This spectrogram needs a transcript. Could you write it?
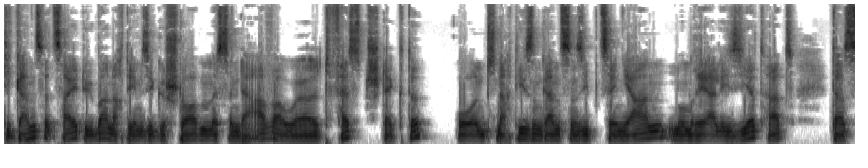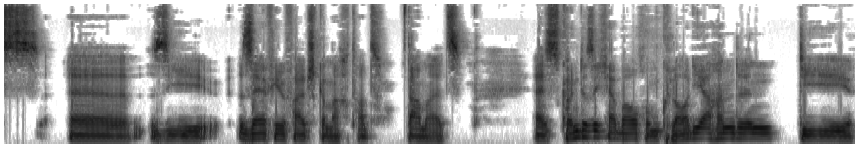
die ganze Zeit über, nachdem sie gestorben ist, in der Otherworld feststeckte und nach diesen ganzen 17 Jahren nun realisiert hat, dass äh, sie sehr viel falsch gemacht hat damals. Es könnte sich aber auch um Claudia handeln, die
